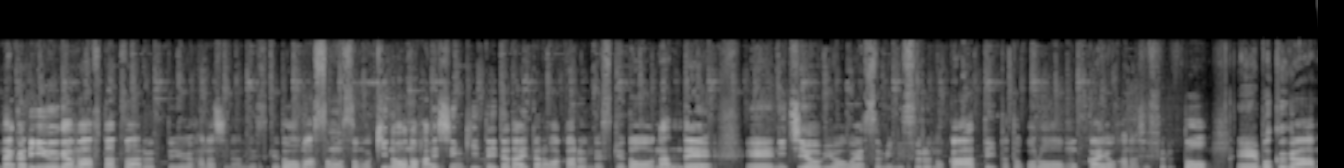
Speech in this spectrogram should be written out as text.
なんか理由がまあ2つあるっていう話なんですけどまあそもそも昨日の配信聞いていただいたら分かるんですけどなんで、えー、日曜日はお休みにするのかっていったところをもう一回お話しすると、えー、僕が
